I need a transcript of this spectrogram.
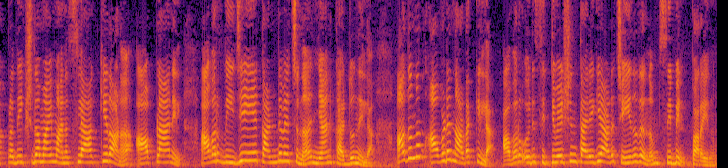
അപ്രതീക്ഷിതമായി മനസ്സിലാക്കിയതാണ് ആ പ്ലാനിൽ അവർ വിജയെ കണ്ടുവെച്ചെന്ന് ഞാൻ കരുതുന്നില്ല. അതൊന്നും അവിടെ നടക്കില്ല. അവർ ഒരു സിറ്റുവേഷൻ തരികയാണ് ചെയ്തതെന്നും സിബിൻ പറയുന്നു.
